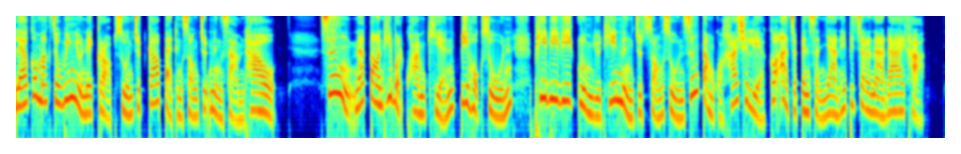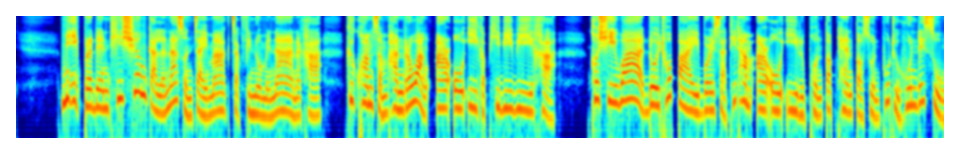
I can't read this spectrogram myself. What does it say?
แล้วก็มักจะวิ่งอยู่ในกรอบ 0.98 ถึง 2.13 เท่า ซึ่งณตอนที่บทความเขียนปี 60 PBV กลุ่มอยู่ที่ 1.20 ซึ่งต่ำกว่าค่าเฉลี่ยก็อาจจะเป็นสัญญาณให้พิจารณาได้ค่ะ มีอีกประเด็นที่เชื่อมกันและน่าสนใจมากจากฟิโนเมนานะคะ คือความสัมพันธ์ระหว่าง ROE กับ PBV ค่ะ เขาชี้ว่าโดยทั่วไปบริษัทที่ทำ ROE หรือผลตอบแทนต่อส่วนผู้ถือหุ้นได้สูง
